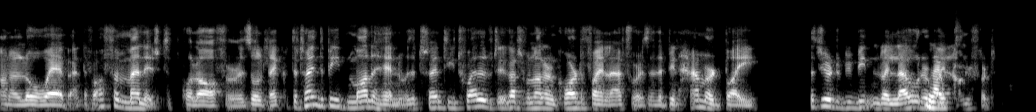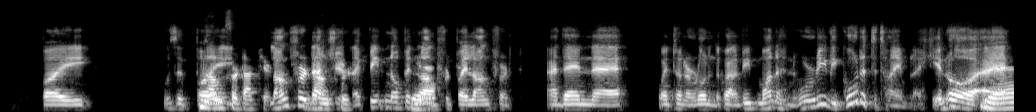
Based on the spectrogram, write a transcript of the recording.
on a low ebb and they've often managed to pull off a result. Like the time to beat Monaghan was it 2012? They got to another quarter final afterwards and they've been hammered by. This year to be beaten by Louth by Longford, by was it by Longford that year? Longford that Longford. year, like beaten up in yeah. Longford by Longford, and then uh, went on a run in the quad and beat Monaghan, who were really good at the time, like you know, uh, yeah.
